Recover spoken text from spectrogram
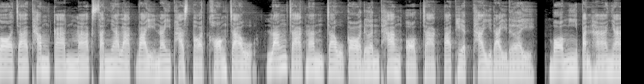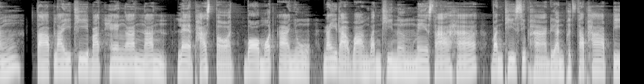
ก็จะทำการมาร์กสัญญลักษณ์ไว้ในพาสปอร์ตของเจ้า หลังจากนั้นเจ้าก็เดินทางออกจากประเทศไทยได้เลยบ่มีปัญหาหยังตาบไลที่บัตรแห้งงานนั้น และพาสปอร์ตบ่มดอายุในระหว่างวันที่หนึ่งเมษาหา วันที่สิบหาเดือนพฤษภาปี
